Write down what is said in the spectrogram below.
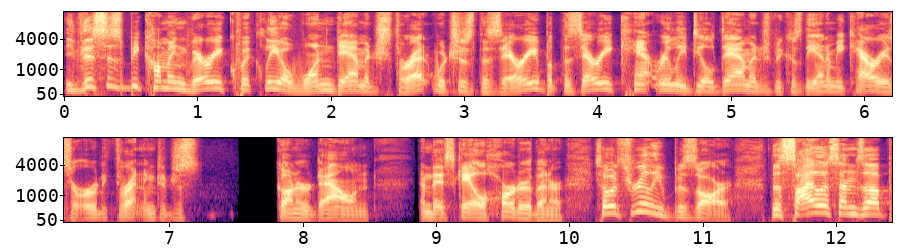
This is becoming very quickly a one damage threat, which is the Zeri, but the Zeri can't really deal damage because the enemy carries are already threatening to just gun her down. And they scale harder than her. So it's really bizarre. The Sylas ends up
